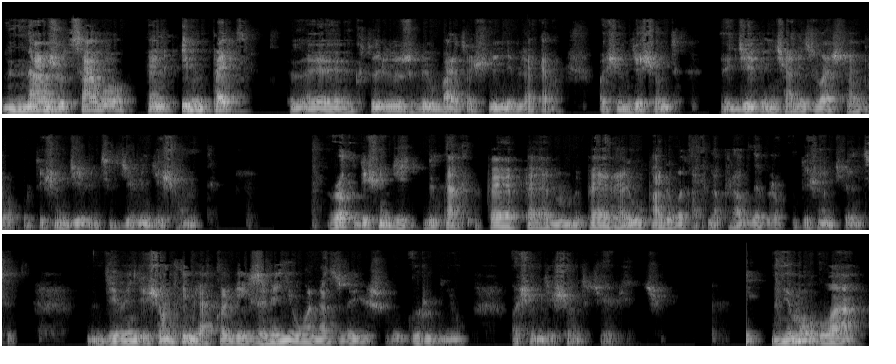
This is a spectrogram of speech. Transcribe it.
narzucało ten impet, e, który już był bardzo silny w latach 89, ale zwłaszcza w roku 1990. W roku 1000, tak, PRL upadło tak naprawdę w roku 1990, jakkolwiek zmieniło nazwę już w grudniu 89. Nie mogła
